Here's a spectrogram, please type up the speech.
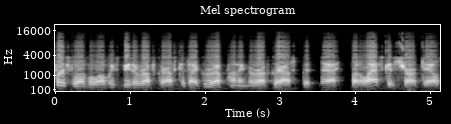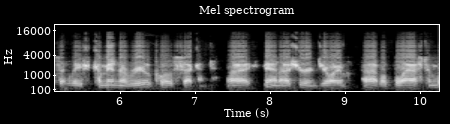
first love will always be the rough grouse because I grew up hunting the rough grouse. But uh, but Alaska's sharptails at least come in a real close second. I and I sure enjoy them. I have a blast, and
